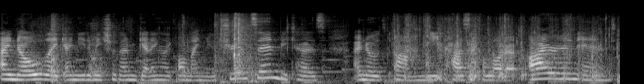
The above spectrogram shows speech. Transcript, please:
I know like I need to make sure that I'm getting like all my nutrients in because I know um, meat has like a lot of iron and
